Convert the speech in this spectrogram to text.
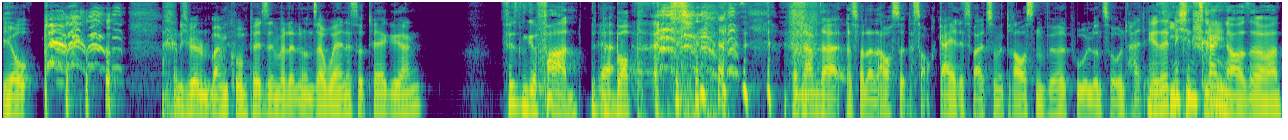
Jo. und ich bin mit meinem Kumpel, sind wir dann in unser Wellness-Hotel gegangen. Wir sind gefahren mit Ja. dem Bob. Und haben da, das war dann auch so, das war auch geil. Das war halt so mit draußen Whirlpool und so und halt. Ihr seid nicht ins Schnee. Krankenhaus oder was?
